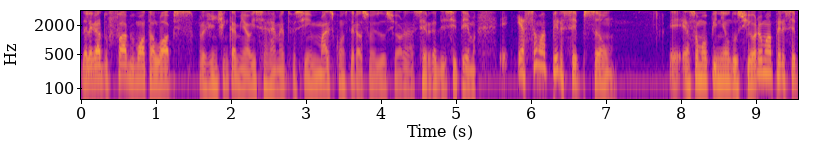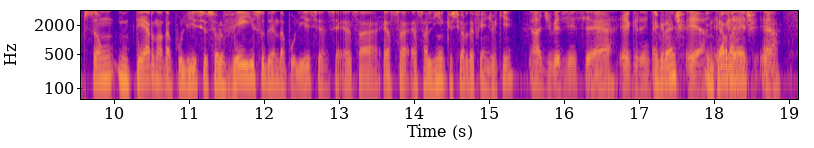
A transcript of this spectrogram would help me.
Delegado Fábio Mota Lopes, para a gente encaminhar o encerramento, assim, mais considerações do senhor acerca desse tema. Essa é uma percepção essa é uma opinião do senhor, é uma percepção interna da polícia? O senhor vê isso dentro da polícia, essa, essa, essa linha que o senhor defende aqui? A divergência é, é, é grande. É grande? É, internamente. É, grande, é.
